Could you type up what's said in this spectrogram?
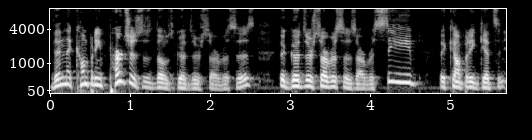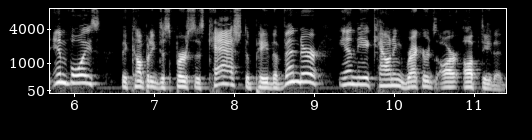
then the company purchases those goods or services. The goods or services are received, the company gets an invoice, the company disburses cash to pay the vendor, and the accounting records are updated.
